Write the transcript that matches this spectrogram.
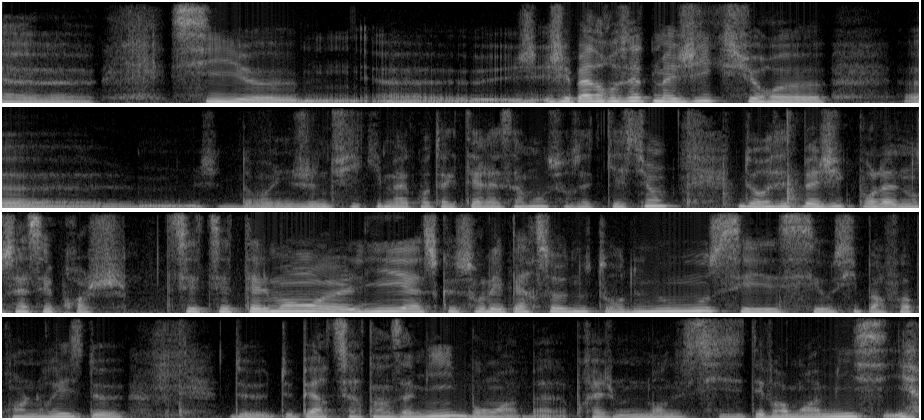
Euh, si euh, euh, j'ai pas de recette magique sur euh, dans une jeune fille qui m'a contacté récemment sur cette question de recette magique pour l'annoncer à ses proches. C'est tellement lié à ce que sont les personnes autour de nous. C'est aussi parfois prendre le risque de, de, perdre certains amis. Bon, ah, bah, après je me demande s'ils étaient vraiment amis, s'ils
